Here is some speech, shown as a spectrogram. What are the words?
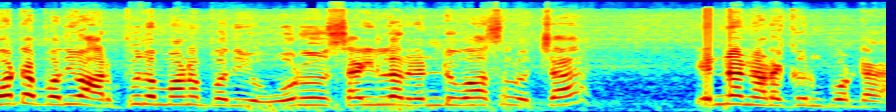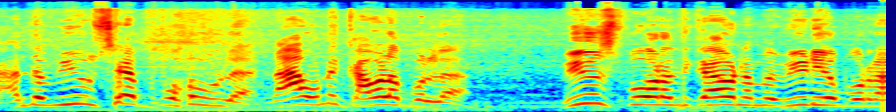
போட்ட பதிவு அற்புதமான பதிவு. ஒரு சைடில் ரெண்டு வாசல் வச்சா என்ன நடக்குன்னு போட்டேன். அந்த வியூஸே போகல. நான் ஒன்றும் கவலைப்படல. வியூஸ் போகிறதுக்காக நம்ம வீடியோ போடுற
